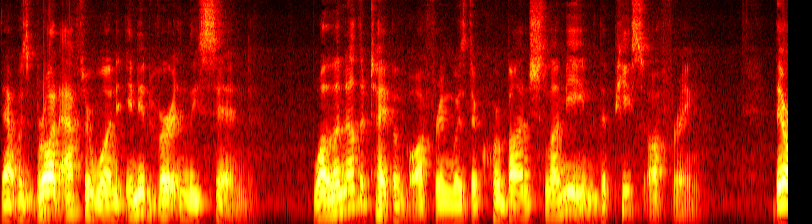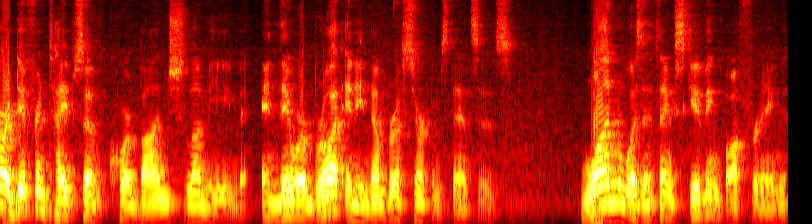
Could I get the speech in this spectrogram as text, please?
that was brought after one inadvertently sinned, while another type of offering was the Korban Shlamim, the peace offering. There are different types of Korban Shlamim, and they were brought in a number of circumstances. One was a thanksgiving offering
